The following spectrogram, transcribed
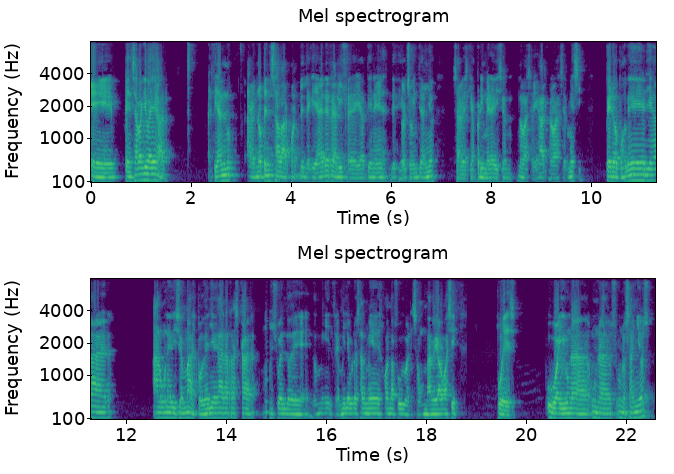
Eh, pensaba que iba a llegar. Al final, no, no pensaba, desde que ya eres realista, ya tienes 18, 20 años, sabes que a primera división no vas a llegar, que no vas a ser Messi. Pero poder llegar a alguna división más, poder llegar a rascar un sueldo de 2.000, 3.000 euros al mes jugando a fútbol en segunda B o algo así, pues hubo ahí unos años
